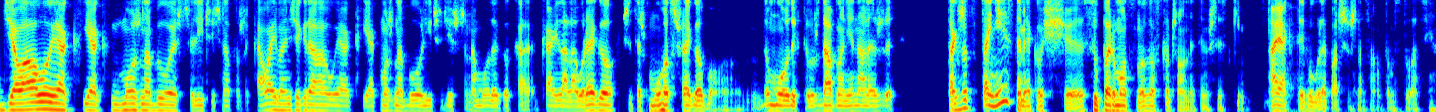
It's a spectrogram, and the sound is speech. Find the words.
działało jak, jak można było jeszcze liczyć na to, że Kałaj będzie grał, jak, jak można było liczyć jeszcze na młodego Kyla Laurego, czy też młodszego, bo do młodych to już dawno nie należy. Także tutaj nie jestem jakoś e, super mocno zaskoczony tym wszystkim. A jak ty w ogóle patrzysz na całą tą sytuację?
